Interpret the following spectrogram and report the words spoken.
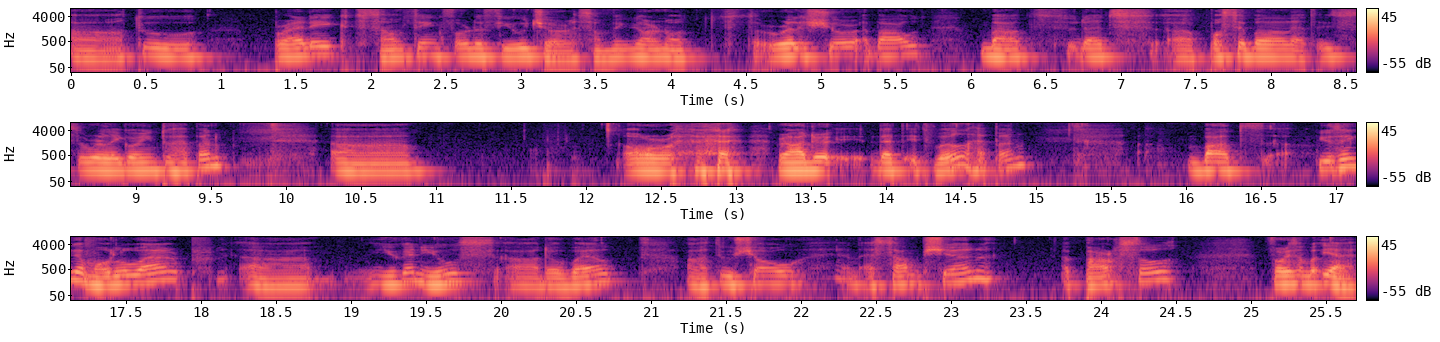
uh, to predict something for the future, something you are not really sure about, but that's uh, possible that is really going to happen. Uh, or rather, that it will happen. But using a modal verb, uh, you can use uh, the verb uh, to show an assumption, a parcel. For example, yeah,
